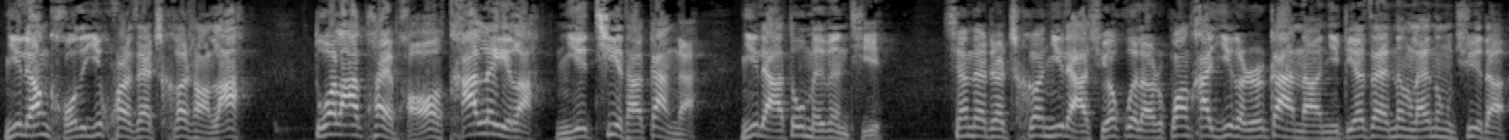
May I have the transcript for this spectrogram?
你两口子一块儿在车上拉，多拉快跑。他累了，你替他干干，你俩都没问题。现在这车你俩学会了，光他一个人干呢，你别再弄来弄去的，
